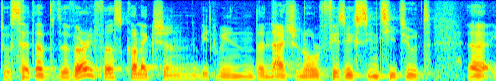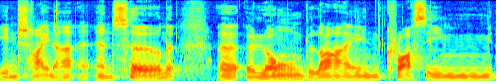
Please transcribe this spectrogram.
to set up the very first connection between the National Physics Institute uh, in China and CERN, uh, a long line crossing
